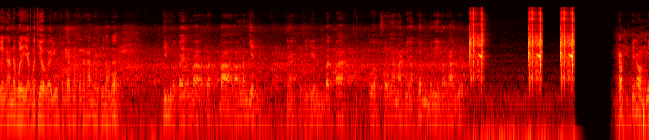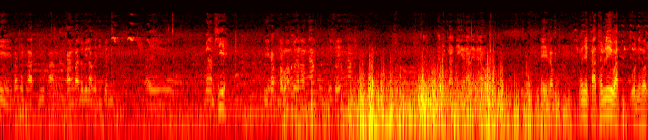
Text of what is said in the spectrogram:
สวยงามนะพอดีอยากมาเที่ยวกับอยู่จังหวัดมหาสารคามนะพี่น้องเด้อ พิมพ์เข้าไปคำว่าวัดป่าวังน้ำเย็นนี่ยก็จะเห็นวัดป่าโอ้สวยงามมากพี่น้องคนมันนี่ค่อนข้างเยอะครับพี่น้องนี่บรรยากาศอยู่ข้างข้างวัดพี่น้องก็ที่เป็นไอ้แม่น้ำชีนี่ครับผมเบิ่งงามๆสวยงามๆบรรยากาศดีขนาดนี้พี่น้องนี่ครับบรรยากาศทำเลวัดอุ่นนะครับ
